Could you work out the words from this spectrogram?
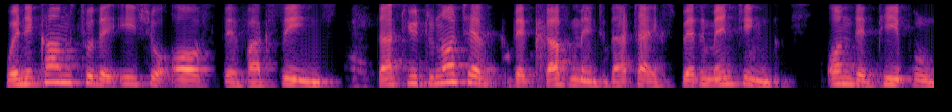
when it comes to the issue of the vaccines, that you do not have the government that are experimenting on the people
